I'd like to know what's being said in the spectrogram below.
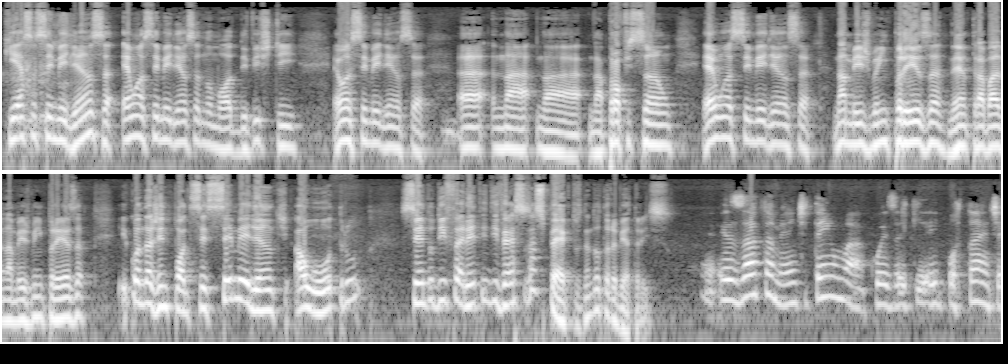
que essa semelhança é uma semelhança no modo de vestir, é uma semelhança uh, na, na, na, profissão, é uma semelhança na mesma empresa, né? trabalha na mesma empresa. E quando a gente pode ser semelhante ao outro, sendo diferente em diversos aspectos, né, doutora Beatriz? Exatamente. Tem uma coisa que é importante,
